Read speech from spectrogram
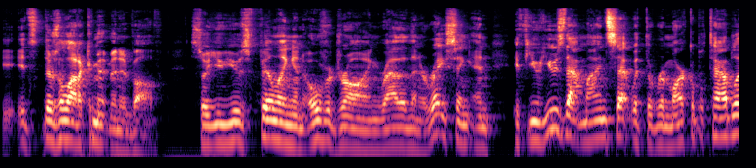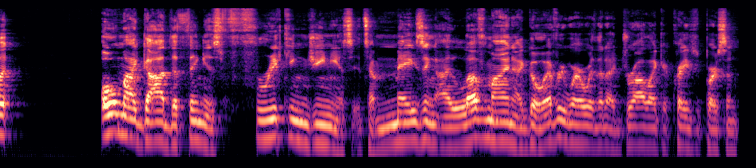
it's there's a lot of commitment involved. So you use filling and overdrawing rather than erasing. And if you use that mindset with the Remarkable tablet, oh my God, the thing is freaking genius. It's amazing. I love mine. I go everywhere with it. I draw like a crazy person,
